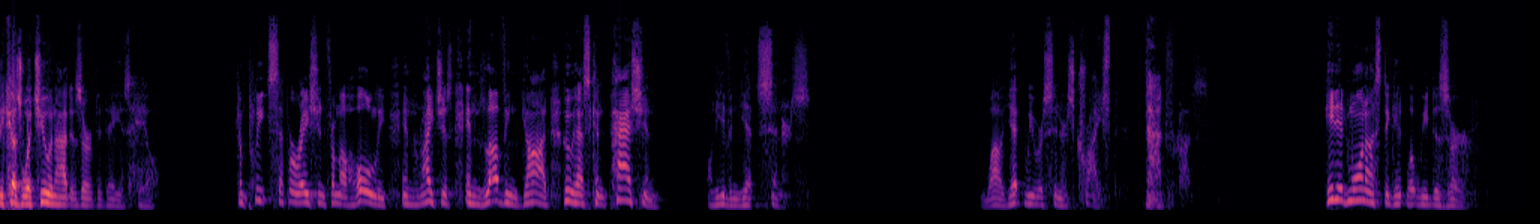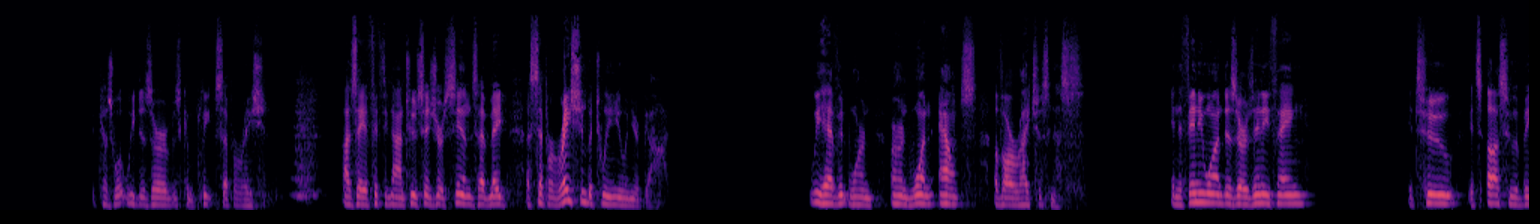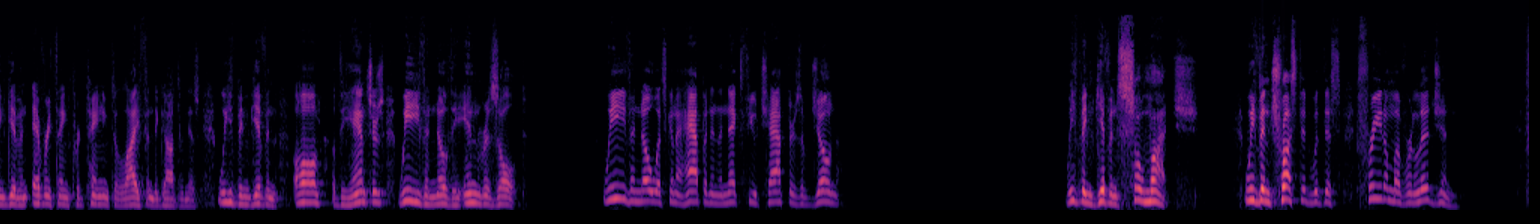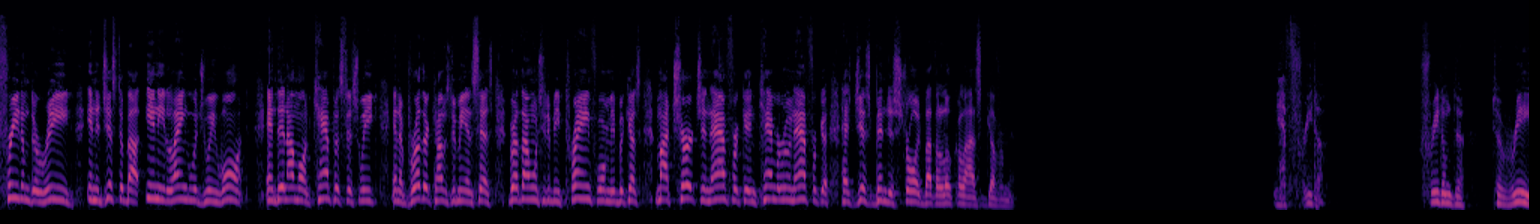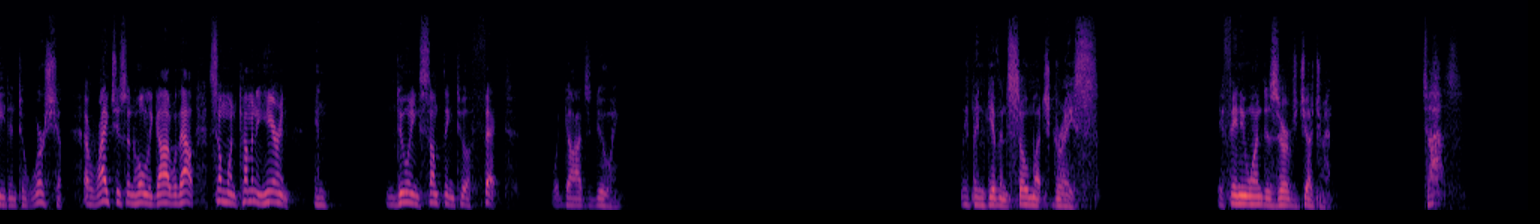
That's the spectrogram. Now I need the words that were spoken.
Because what you and I deserve today is hell. Complete separation from a holy and righteous and loving God who has compassion on even yet sinners. While yet we were sinners, Christ died for us. He didn't want us to get what we deserved because what we deserve is complete separation. Isaiah 59 2 says, Your sins have made a separation between you and your God. We haven't earned one ounce of our righteousness. And if anyone deserves anything, it's who, it's us who have been given everything pertaining to life and to godliness. We've been given all of the answers. We even know the end result. We even know what's going to happen in the next few chapters of Jonah. We've been given so much. We've been trusted with this freedom of religion, freedom to read in just about any language we want. And then I'm on campus this week, and a brother comes to me and says, Brother, I want you to be praying for me because my church in Africa, in Cameroon, Africa, has just been destroyed by the localized government. We have freedom freedom to, to read and to worship a righteous and holy God without someone coming in here and, and doing something to affect what God's doing. We've been given so much grace. If anyone deserves judgment, it's us.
